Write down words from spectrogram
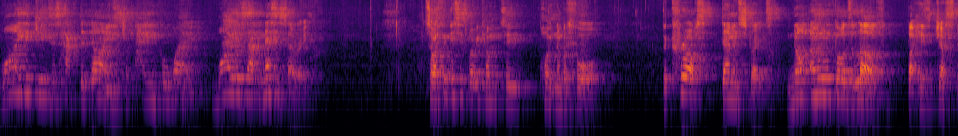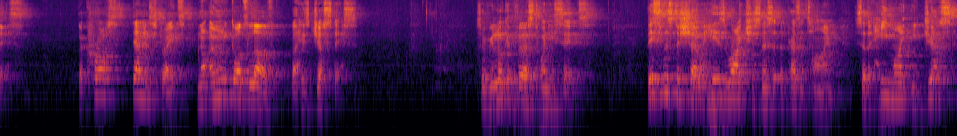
Why did Jesus have to die in such a painful way? Why was that necessary? So I think this is where we come to point number four. The cross demonstrates not only God's love, but his justice. The cross demonstrates not only God's love, but his justice. So if we look at verse 26. This was to show his righteousness at the present time, so that he might be just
